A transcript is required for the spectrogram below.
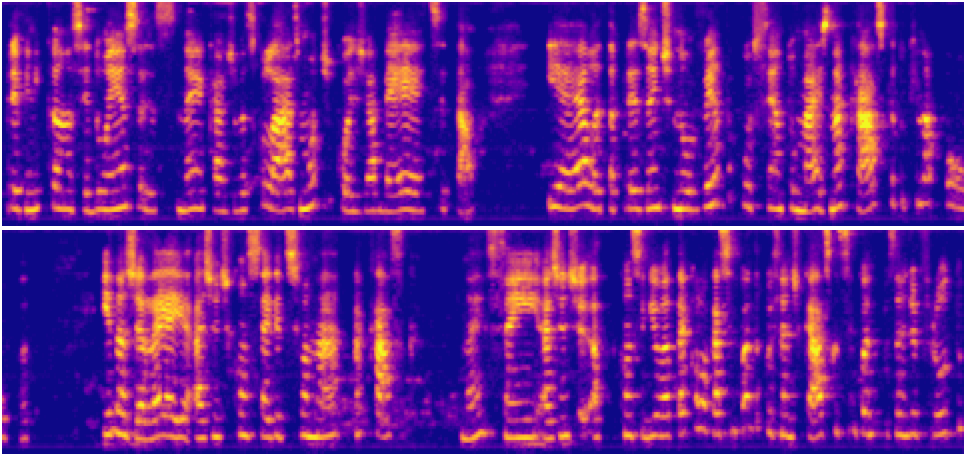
previne câncer, doenças né, cardiovasculares, um monte de coisa, diabetes e tal. E ela está presente 90% mais na casca do que na polpa. E na geleia, a gente consegue adicionar a casca, né? Sem, a gente conseguiu até colocar 50% de casca, 50% de fruto,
